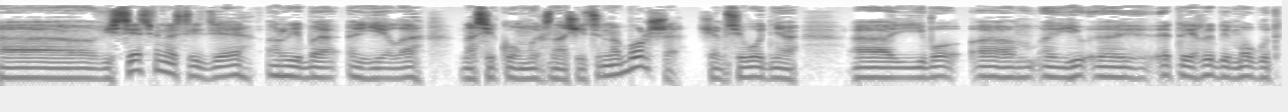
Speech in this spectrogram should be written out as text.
В естественной среде рыба ела насекомых значительно больше, чем сегодня а, его, а, э, этой рыбы могут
